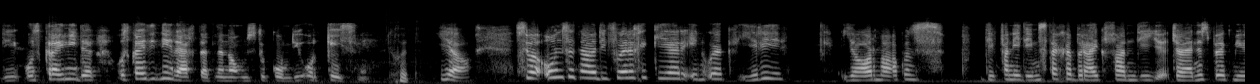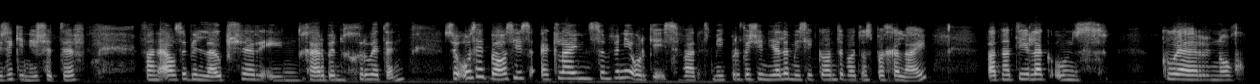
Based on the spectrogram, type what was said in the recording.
die ons kry nie die ons kry dit nie reg dat hulle na ons toe kom die orkes nie. Goed. Ja. So ons het nou die vorige keer en ook hierdie jaar maak ons die van die dienste gebruik van die Johannesburg Music Initiative van Elsabe Loupsher en Gerben Groten. So ons het basies 'n klein simfonieorkes wat met professionele musikante wat ons begelei wat natuurlik ons koor nog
